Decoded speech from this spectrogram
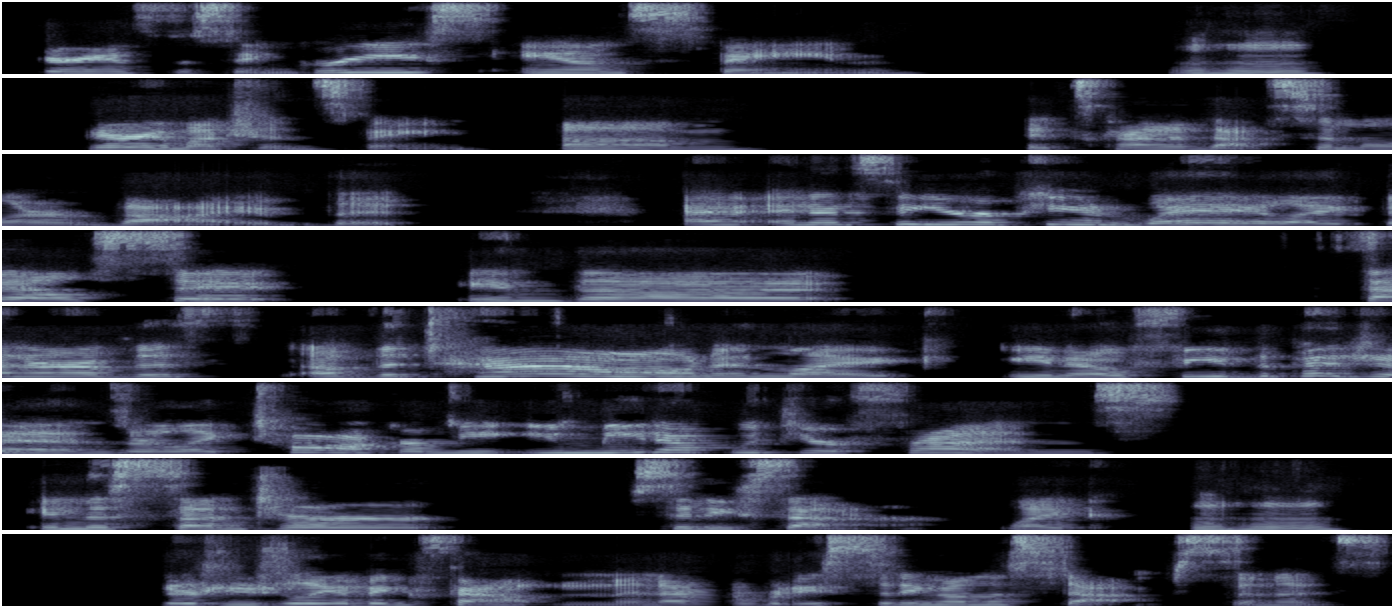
experienced this in greece and spain mm-hmm. very much in spain um it's kind of that similar vibe that and and it's the european way like they'll sit in the center of this of the town and like you know feed the pigeons or like talk or meet you meet up with your friends in the center city center like mm-hmm. there's usually a big fountain and everybody's sitting on the steps and it's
